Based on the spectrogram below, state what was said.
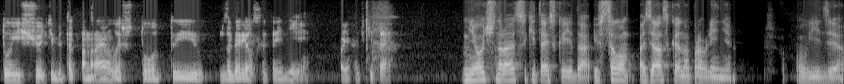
что еще тебе так понравилось, что ты загорелся этой идеей поехать в Китай? Мне очень нравится китайская еда и в целом азиатское направление в еде,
